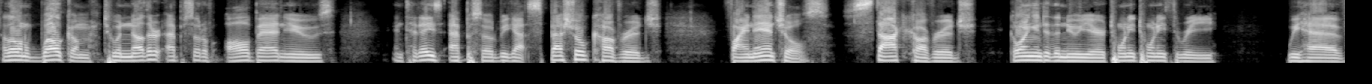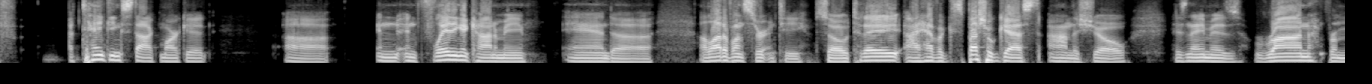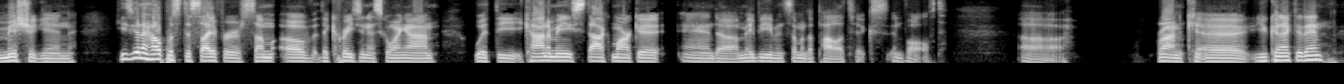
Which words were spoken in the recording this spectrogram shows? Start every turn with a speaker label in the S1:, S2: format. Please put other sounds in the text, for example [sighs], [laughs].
S1: Hello and welcome to another episode of All Bad News. In today's episode, we got special coverage, financials, stock coverage going into the new year 2023. We have a tanking stock market, uh, an inflating economy, and uh, a lot of uncertainty. So today I have a special guest on the show. His name is Ron from Michigan he's going to help us decipher some of the craziness going on with the economy, stock market, and uh, maybe even some of the politics involved. Uh, Ron, uh, you connected in?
